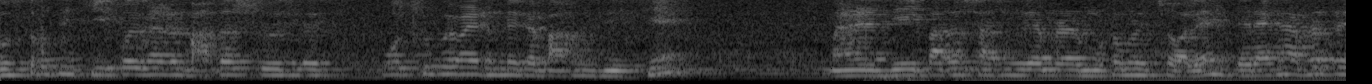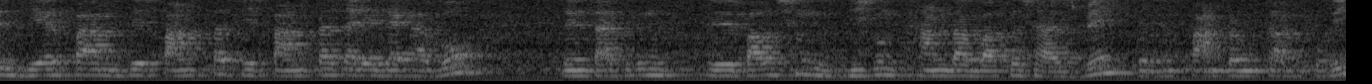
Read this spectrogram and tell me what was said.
বুঝতে পারছেন কি পরিমাণে বাতাস রয়েছে প্রচুর পরিমাণে কিন্তু বাতাস দিচ্ছে মানে যে বাতাস করে আমরা মোটামুটি চলে। দেন এখন আপনাদের জিয়ার পাম্প যে পাম্পটা সেই পাম্পটা চালিয়ে দেখাবো। দেন তারপরে বাতাস কিন্তু দ্বিগুণ ঠান্ডা বাতাস আসবে। দেন পাম্পটা আমি চালু করি।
